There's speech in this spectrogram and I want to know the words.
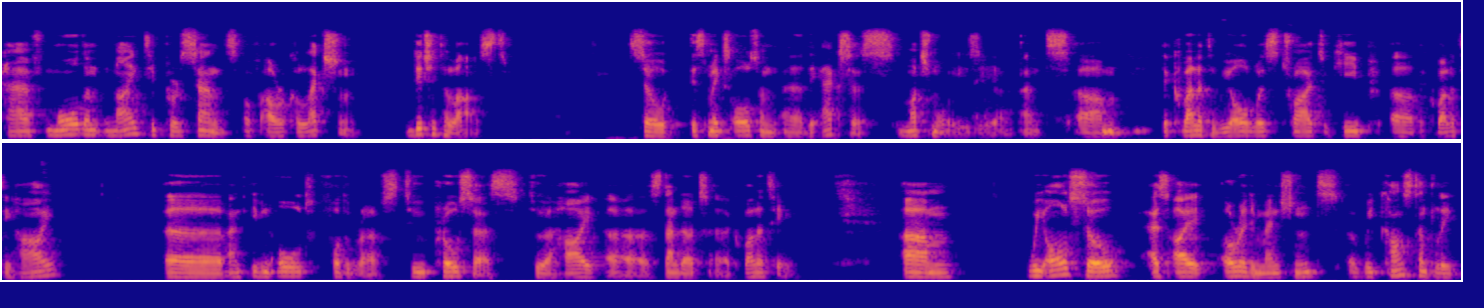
have more than 90% of our collection digitalized. So this makes also uh, the access much more easier and um, the quality. We always try to keep uh, the quality high uh, and even old photographs to process to a high uh, standard uh, quality. Um, we also, as I already mentioned, uh, we constantly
